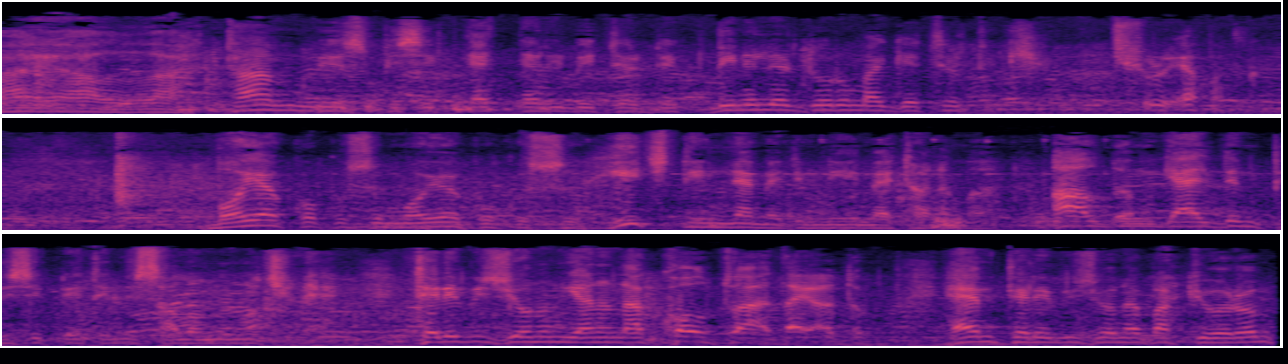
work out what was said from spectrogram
Hay Allah tam biz bisikletleri bitirdik. Binilir duruma getirdik. Şuraya bak Boya kokusu moya kokusu Hiç dinlemedim Nimet Hanım'ı Aldım geldim bisikletimi salonun içine Televizyonun yanına koltuğa dayadım Hem televizyona bakıyorum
